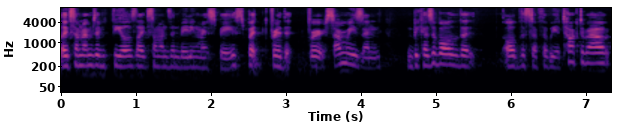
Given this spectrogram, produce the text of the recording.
like sometimes it feels like someone's invading my space. But for the, for some reason, because of all the, all the stuff that we had talked about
